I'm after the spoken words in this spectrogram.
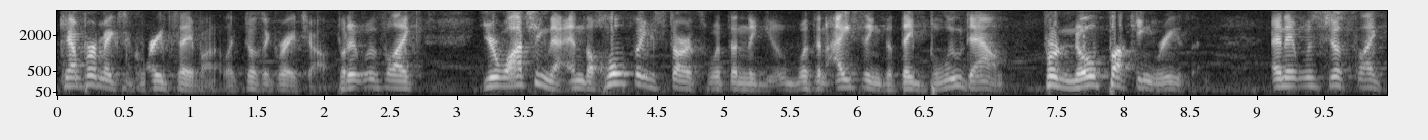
Kuemper makes a great save on it. Like does a great job. But it was like you're watching that, and the whole thing starts with an with an icing that they blew down for no fucking reason, and it was just like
